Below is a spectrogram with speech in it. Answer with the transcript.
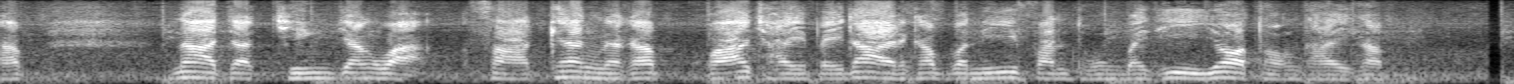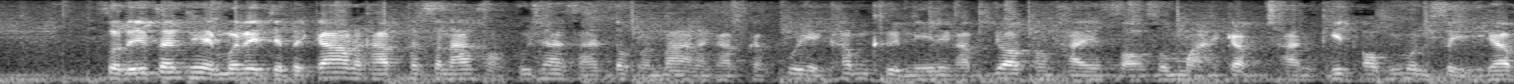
ครับ น่าจะชิงจังหวะสาดแข้งนะครับคว้าชัยไปได้นะครับ วันนี้ฟันธงไปที่ยอดทองไทยครับสวัสดีแฟนเพจมวยเด็ดเจ็ดแปดเก้านะครับทัศนะของผู้ชายสายตกกันบ้างนะครับกับคู่เอกค่ำคืนนี้นะครับยอดทองไทยสองสมหมายกับชานคิดออพิมลศรีครับ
